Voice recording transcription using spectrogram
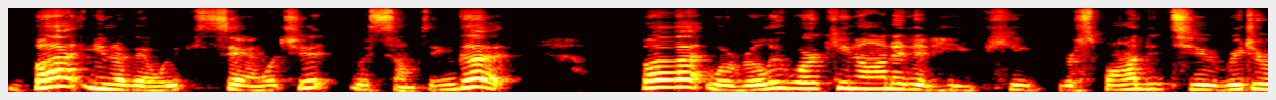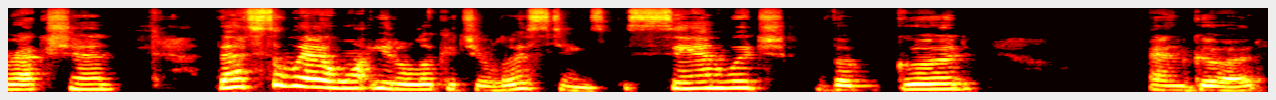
But, you know, then we'd sandwich it with something good. But we're really working on it. And he, he responded to redirection. That's the way I want you to look at your listings. Sandwich the good and good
